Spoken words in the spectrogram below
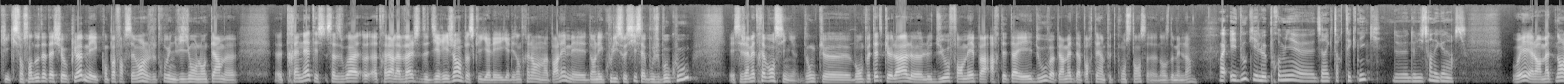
qui, sont sans doute attachés au club, mais qui n'ont pas forcément, je trouve, une vision au long terme euh, euh, très nette. Et ça se voit à travers la valse de dirigeants, parce qu'il y, a les, entraîneurs, on en a parlé, mais dans les coulisses aussi, ça bouge beaucoup. Et c'est jamais très bon signe. Donc, bon, peut-être que là, le, duo formé par Arteta et Edu va permettre d'apporter un peu de constance dans ce domaine-là. Ouais, Edu qui est le premier directeur technique de l'histoire des Gunners. Oui, alors maintenant,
